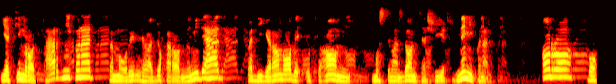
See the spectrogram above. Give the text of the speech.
یتیم را ترد می کند و مورد توجه قرار نمی دهد و دیگران را به اطعام مستمندان تشویق نمی کند آن را با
